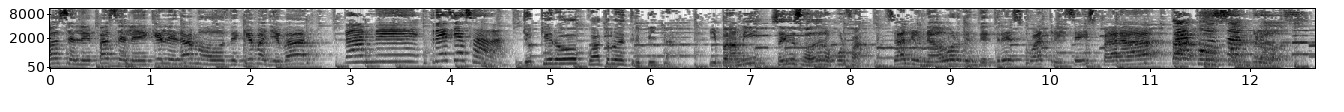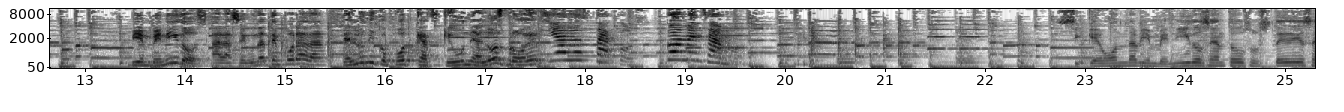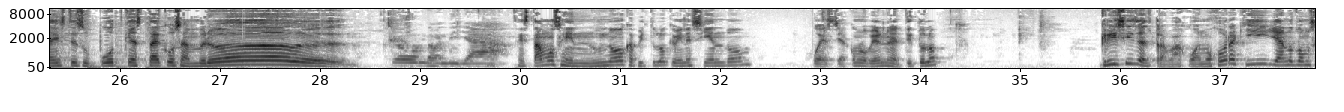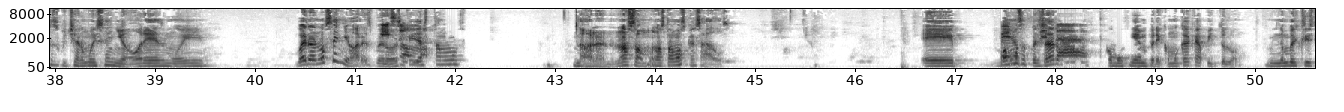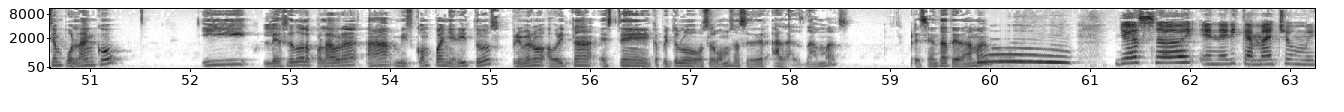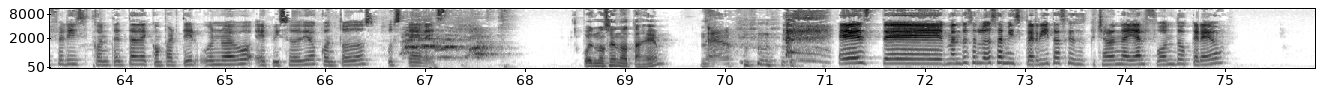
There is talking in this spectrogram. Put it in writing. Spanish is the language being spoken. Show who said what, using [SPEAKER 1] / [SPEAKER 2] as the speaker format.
[SPEAKER 1] Pásele, pásele, ¿qué le damos? ¿De qué va a llevar?
[SPEAKER 2] Dame tres de asada.
[SPEAKER 3] Yo quiero cuatro de tripita.
[SPEAKER 4] Y para mí, seis de suadero, porfa.
[SPEAKER 1] Sale una orden de tres, cuatro y seis para...
[SPEAKER 2] Tacos Ambros.
[SPEAKER 4] Bienvenidos a la segunda temporada
[SPEAKER 3] Del único podcast que une a los brothers.
[SPEAKER 2] Y a los tacos. Comenzamos.
[SPEAKER 4] Sí, qué onda, bienvenidos sean todos ustedes a este su podcast Tacos Ambros.
[SPEAKER 3] ¿Qué onda, bandilla?
[SPEAKER 4] Estamos en un nuevo capítulo que viene siendo, pues ya como lo vieron en el título, crisis del trabajo. A lo mejor aquí ya nos vamos a escuchar muy señores, muy... Bueno, no señores, pero es que ya estamos... No, no, no, no somos, no estamos casados. Eh, vamos a empezar
[SPEAKER 2] edad.
[SPEAKER 4] como siempre, como cada capítulo. Mi nombre es Cristian Polanco y le cedo la palabra a mis compañeritos. Primero, ahorita este capítulo se lo vamos a ceder a las damas. Preséntate, dama.
[SPEAKER 2] Uh, yo soy Enérica Macho, muy feliz y contenta de compartir un nuevo episodio con todos ustedes.
[SPEAKER 4] Pues no se nota, ¿eh?
[SPEAKER 2] Este, mando saludos a mis perritas que se escucharon ahí al fondo, creo.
